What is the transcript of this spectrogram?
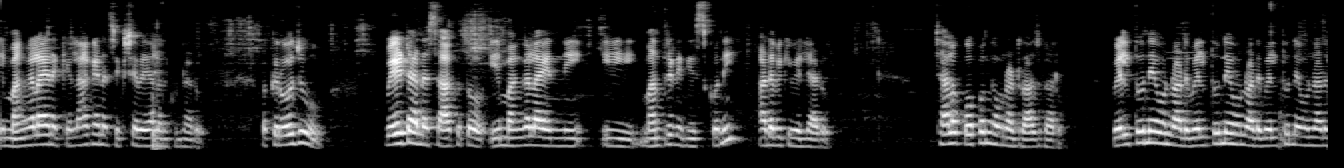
ఈ మంగళాయనకి ఎలాగైనా శిక్ష వేయాలనుకున్నాడు. ఒకరోజు వేట అనే సాకుతో ఈ మంగళాయన్ని ఈ మంత్రిని తీసుకొని అడవికి వెళ్ళాడు. చాలా కోపంగా ఉన్నాడు రాజుగారు. వెళ్తూనే ఉన్నాడు వెళ్తూనే ఉన్నాడు వెళ్తూనే ఉన్నాడు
